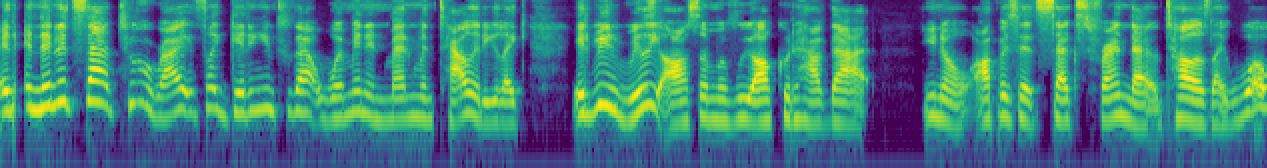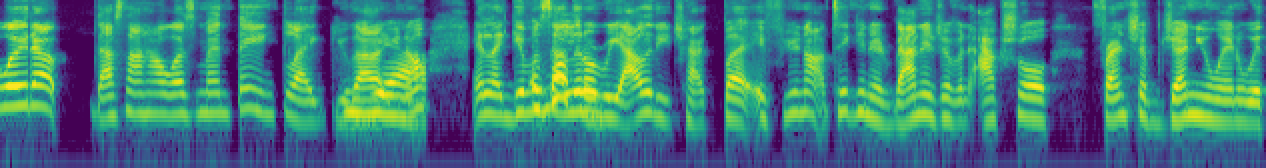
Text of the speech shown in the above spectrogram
and and then it's that too right it's like getting into that women and men mentality like it'd be really awesome if we all could have that you know, opposite sex friend that tell us like, "Well, wait up, that's not how us men think." Like you got, yeah. you know, and like give us exactly. that little reality check. But if you're not taking advantage of an actual friendship genuine with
